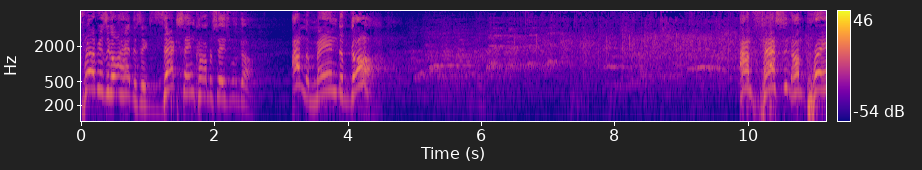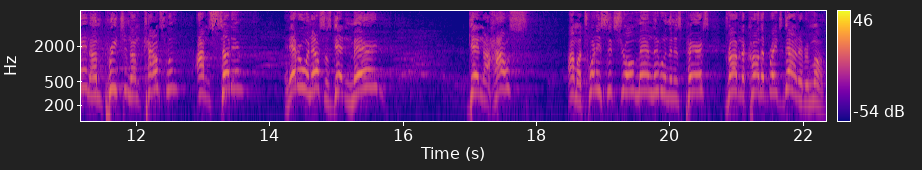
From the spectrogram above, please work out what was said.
12 years ago, I had this exact same conversation with God. I'm the man of God. I'm fasting, I'm praying, I'm preaching, I'm counseling, I'm studying, and everyone else is getting married, getting a house. I'm a 26 year old man living with his parents, driving a car that breaks down every month,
